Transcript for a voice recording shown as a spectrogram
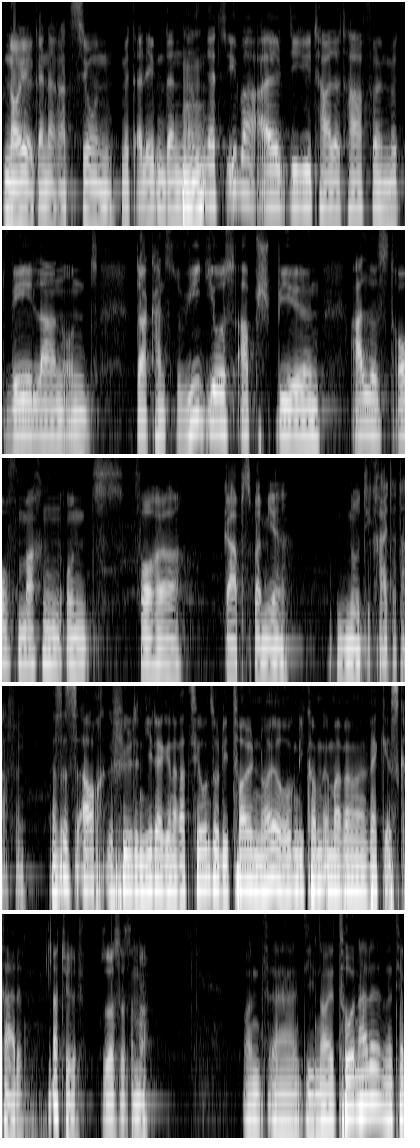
neue Generation miterleben, denn Mhm. da sind jetzt überall digitale Tafeln mit WLAN und da kannst du Videos abspielen, alles drauf machen und vorher gab es bei mir nur die Kreidetafeln. Das ist auch gefühlt in jeder Generation so. Die tollen Neuerungen, die kommen immer, wenn man weg ist gerade. Natürlich, so ist das immer. Und äh, die neue Turnhalle wird ja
